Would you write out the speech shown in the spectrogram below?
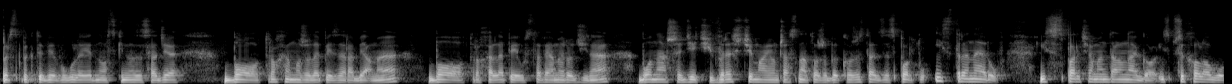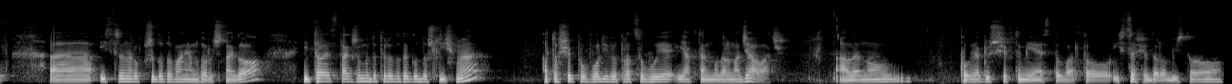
perspektywie w ogóle jednostki na zasadzie, bo trochę może lepiej zarabiamy, bo trochę lepiej ustawiamy rodzinę, bo nasze dzieci wreszcie mają czas na to, żeby korzystać ze sportu i z trenerów, i z wsparcia mentalnego, i z psychologów, e, i z trenerów przygotowania motorycznego. I to jest tak, że my dopiero do tego doszliśmy, a to się powoli wypracowuje, jak ten model ma działać. Ale no, jak już się w tym jest, to warto i chce się dorobić, to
